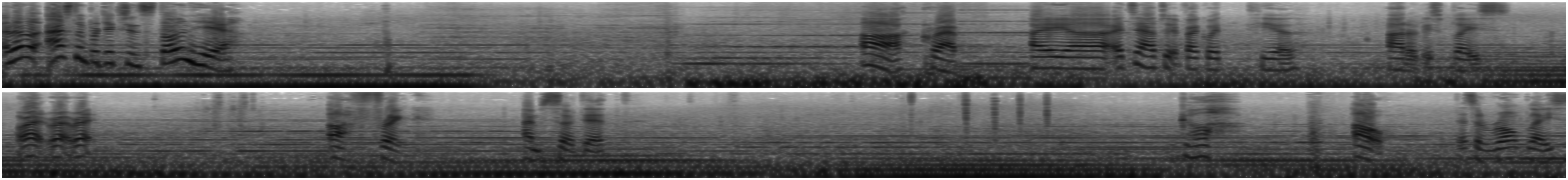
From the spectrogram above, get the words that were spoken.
Another Ash Twin projection stone here. Ah, crap. I uh, I think I have to evacuate here out of this place. Alright, right, right. Ah, frick. I'm so dead. God. Oh, that's a wrong place.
